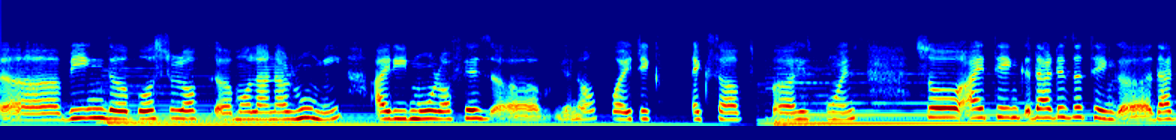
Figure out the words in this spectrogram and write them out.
uh, being the apostle of uh, Maulana Rumi, I read more of his, uh, you know, poetic excerpts, uh, his poems. So I think that is the thing. Uh, that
